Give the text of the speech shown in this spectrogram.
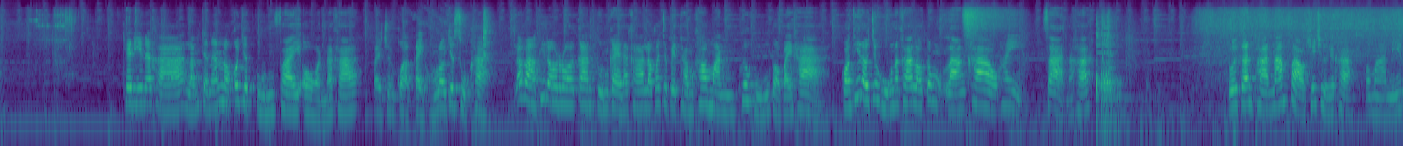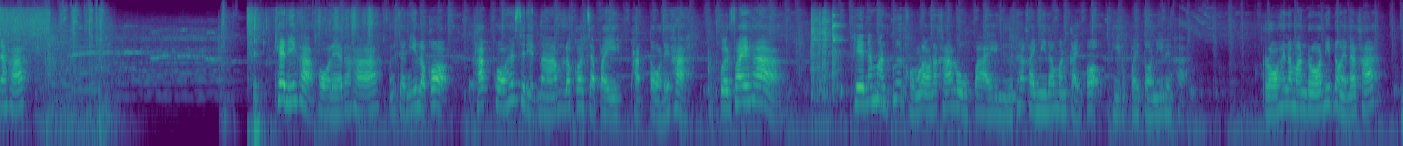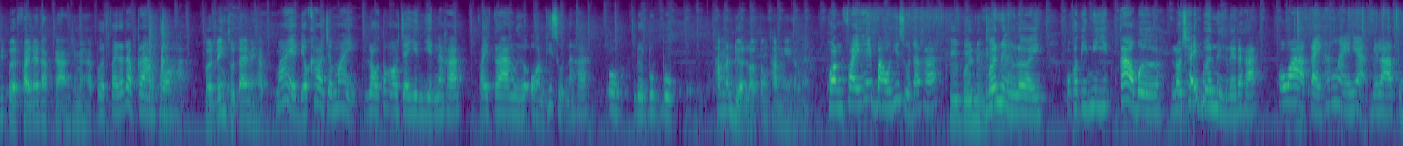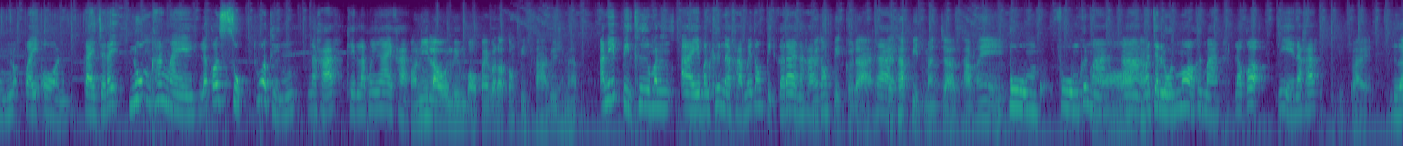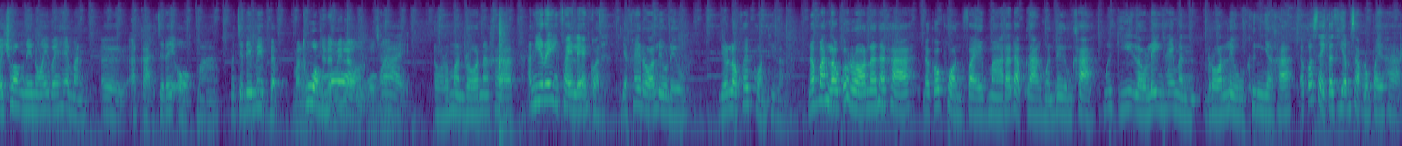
แค่นี้นะคะ หลังจากนั้นเราก็จะตุ๋นไฟอ่อนนะคะ ไปจนกว่าไก่ของเราจะสุกค่ะ ระหว่างที่เรารอการตุ๋นไก่นะคะ เราก็จะไปทำข้าวมันเพื่อหุงต่อไปค่ะ ก่อนที่เราจะหุงนะคะ เราต้องล้างข้าวให้สะอาดนะคะ โดยการผ่านน้ำเปล่าเฉยๆค่ะ ประมาณนี้นะคะ แค่นี้ค่ะ พอแล้วนะคะ หลังจากนี้เราก็พักพอให้เสด็จน้ำแล้วก็จะไปผัดต่อเลยค่ะ เปิดไฟค่ะ เทน้ำมันพืชของเรานะคะ ลงไป หรือถ้าใครมีน้ำมันไก่ก็เทลงไปตอนนี้เลยค่ะ รอให้น้ำมันร้อนนิดหน่อยนะคะ นี่เปิดไฟระดับกลางใช่ไหมครับ เปิดไฟระดับกลางพอค่ะ เปิดเร่งสุดได้ไหมครับ ไม่ เดี๋ยวข้าวจะไหม้ เราต้องเอาใจเย็นๆนะคะ ไฟกลางหรืออ่อนที่สุดนะคะ โอ้เดือดบุบถ้ามันเดือดเราต้องทำไงครับเนี่ย ๆผ่อนไฟให้เบาที่สุดนะคะ คือเบอร์หนึ่งเบอร์หนึ่งเลย ปกติมี 9 เบอร์ เราใช้เบอร์หนึ่งเลยนะคะ เพราะว่าไก่ข้างในเนี่ยเวลาตุ๋นไฟอ่อน ไก่จะได้นุ่มข้างในแล้วก็สุกทั่วถึงนะคะเคล็ดลับง่ายๆค่ะอ๋อนี่เราลืมบอกไปว่าเราต้องปิดฝาด้วยใช่ไหมครับอันนี้ปิดคือมันไอมันขึ้นนะคะ ไม่ต้องปิดก็ได้นะคะ ไม่ต้องปิดก็ได้ ใช่ แต่ถ้าปิดมันจะทำให้ ฟูมฟูมขึ้นมาอ๋ออ่อ่าครับ มันจะล้นหม้อขึ้นมา แล้วก็นี่นะคะ ปิดไว้เหลือช่องน้อยๆไว้ให้มัน เออ อากาศจะได้ออกมา มันจะได้ไม่แบบมันท่วมจะหได้ม้ไม่อระอุออกมา ใช่ รอน้ำมันร้อนนะคะ อันนี้เร่งไฟแรงก่อน อยากให้ร้อนเร็วๆ เดี๋ยวเราค่อยผ่อนทีหลัง น้ำมันเราก็ร้อนแล้วนะคะ แล้วก็ผ่อนไฟมาระดับกลางเหมือนเดิมค่ะ เมื่อกี้เราเร่งให้มันร้อนเร็วขึ้นนะคะ แล้วก็ใส่กระเทียมสับลงไปค่ะ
